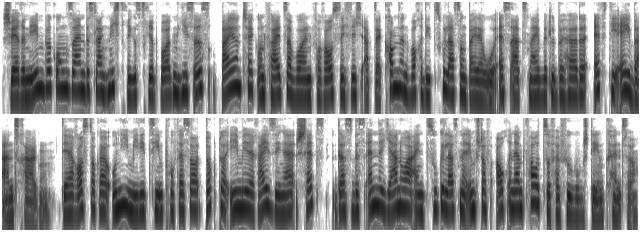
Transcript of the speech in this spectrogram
Schwere Nebenwirkungen seien bislang nicht registriert worden, hieß es. BioNTech und Pfizer wollen voraussichtlich ab der kommenden Woche die Zulassung bei der US-Arzneimittelbehörde FDA beantragen. Der Rostocker Unimedizin-Professor Dr. Emil Reisinger schätzt, dass bis Ende Januar ein zugelassener Impfstoff auch in MV zur Verfügung stehen könnte.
